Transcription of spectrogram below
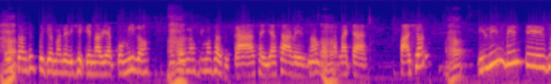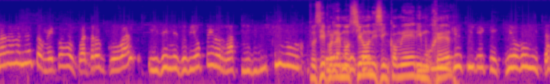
Ajá. entonces pues yo no le dije que no había comido, entonces nos fuimos a su casa y ya sabes, ¿no? Bajar acá, fashion, Ajá. y no inventes, nada más me tomé como cuatro cubas y se me subió pero rapidísimo. Pues sí, por la emoción y sin comer y mujer. Yo sí de que quiero vomitar,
